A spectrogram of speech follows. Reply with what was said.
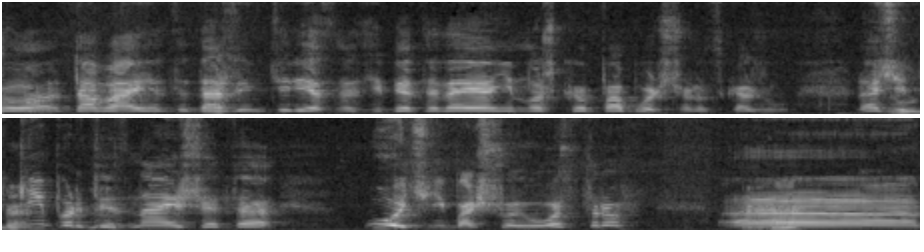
Хорошо, давай, это даже интересно. Тебе тогда я немножко побольше расскажу. Значит, Ну да. Кипр, ты знаешь, это очень большой остров. а,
